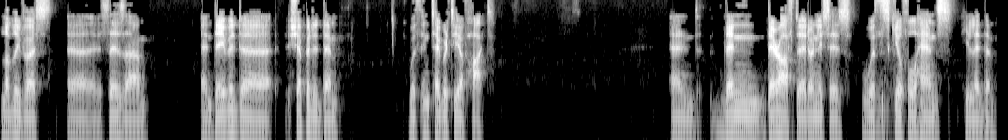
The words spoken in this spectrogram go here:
lovely verse. Uh, it says, um, "And David uh, shepherded them with integrity of heart." And then thereafter, it only says, "With skillful hands he led them."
